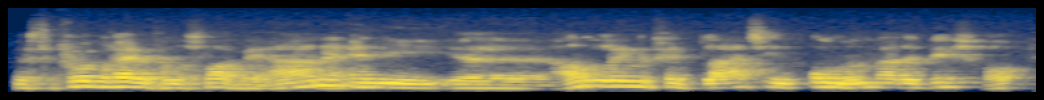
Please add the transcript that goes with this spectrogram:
Dus de voorbereiding van de slag bij Hanen. Ja. En die handeling vindt plaats in Ommen, waar de bisschop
